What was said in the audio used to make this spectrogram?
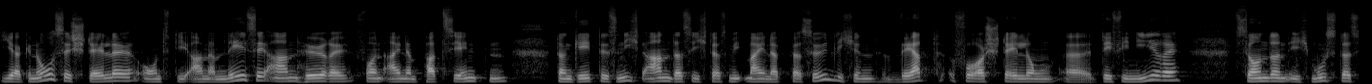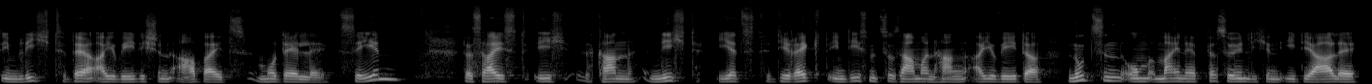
Diagnose stelle und die Anamnese anhöre von einem Patienten, dann geht es nicht an, dass ich das mit meiner persönlichen Wertvorstellung äh, definiere, sondern ich muss das im Licht der ayurvedischen Arbeitsmodelle sehen. Das heißt, ich kann nicht jetzt direkt in diesem Zusammenhang Ayurveda nutzen, um meine persönlichen Ideale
